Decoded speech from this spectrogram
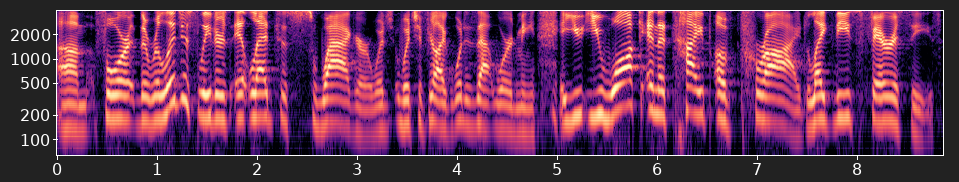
Um, for the religious leaders, it led to swagger, which, which, if you're like, what does that word mean? You, you walk in a type of pride, like these Pharisees,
